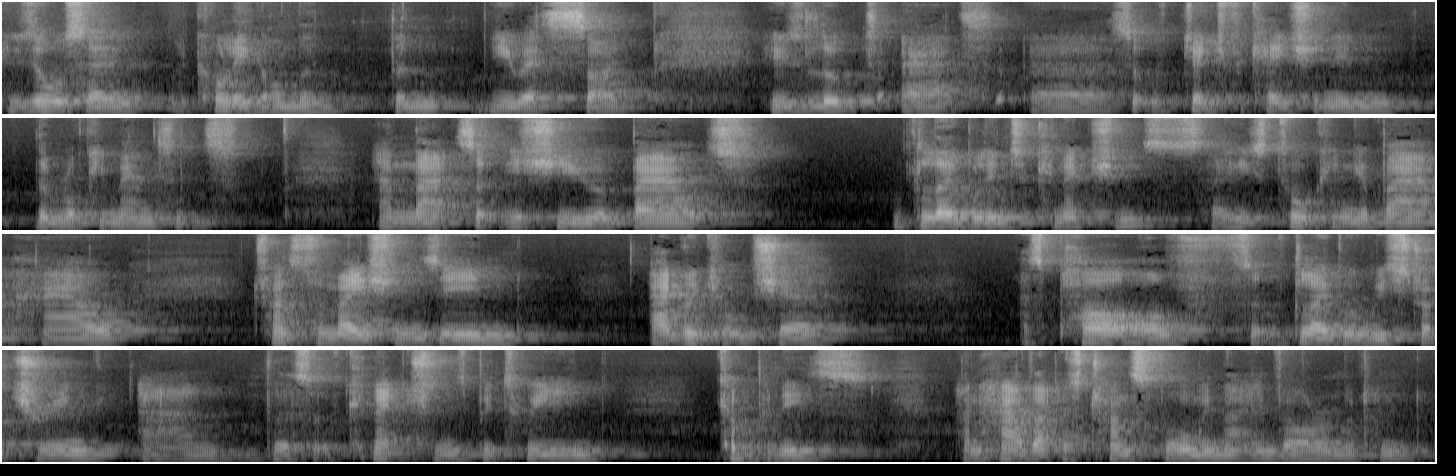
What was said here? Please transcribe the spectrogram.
who's also a colleague on the, the US side, who's looked at uh, sort of gentrification in the Rocky Mountains and that's an issue about global interconnections. So he's talking about how transformations in agriculture as part of sort of global restructuring and the sort of connections between companies and how that is transforming that environment and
